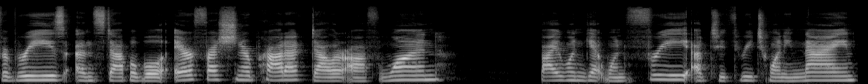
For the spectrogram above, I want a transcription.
Febreze Unstoppable Air Freshener product, dollar off one. Buy one, get one free, up to 329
